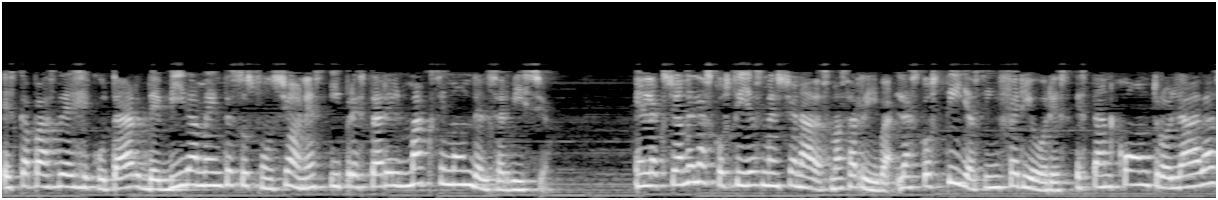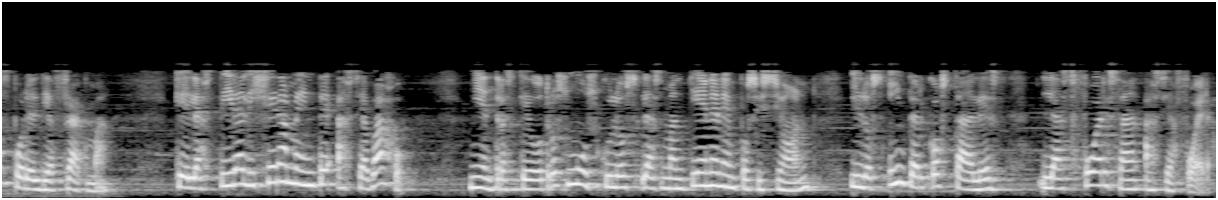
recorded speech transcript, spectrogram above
es capaz de ejecutar debidamente sus funciones y prestar el máximo del servicio. En la acción de las costillas mencionadas más arriba, las costillas inferiores están controladas por el diafragma, que las tira ligeramente hacia abajo, mientras que otros músculos las mantienen en posición y los intercostales las fuerzan hacia afuera,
